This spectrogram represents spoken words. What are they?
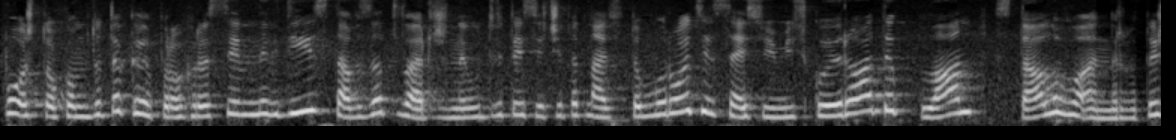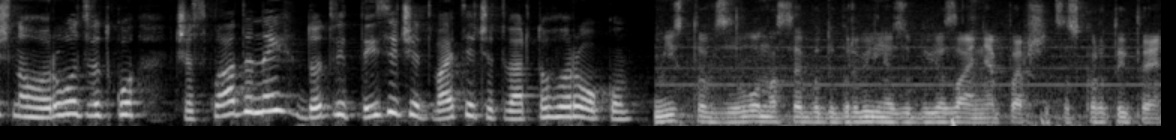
Поштовхом до таких прогресивних дій став затверджений у 2015 році сесією міської ради план сталого енергетичного розвитку, що складений до 2024 року. Місто взяло на себе добровільне зобов'язання. Перше це скоротити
